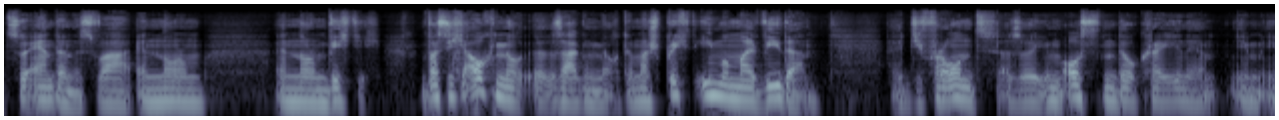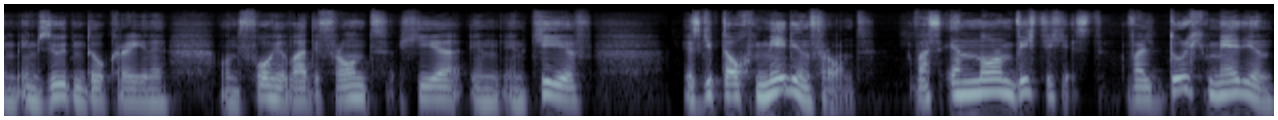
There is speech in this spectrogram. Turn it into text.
zu ändern, es war enorm, enorm wichtig. Was ich auch sagen möchte, man spricht immer mal wieder äh, die Front, also im Osten der Ukraine, im, im, im Süden der Ukraine. Und vorher war die Front hier in, in Kiew. Es gibt auch Medienfront, was enorm wichtig ist, weil durch Medien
